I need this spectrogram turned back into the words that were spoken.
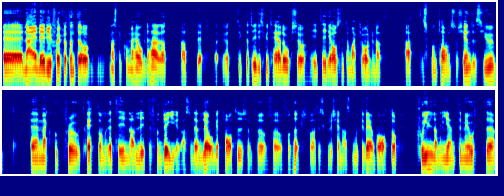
Eh, nej, det är det ju självklart inte. Och man ska komma ihåg det här att, att eh, jag, tyckte att vi diskuterade också i tidigare avsnitt av Macradion att, att spontant så kändes ju eh, Macbook Pro 13 Retina lite för dyr. Alltså den låg ett par tusen för, för, för högt för att det skulle kännas motiverbart och skillnaden gentemot eh,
